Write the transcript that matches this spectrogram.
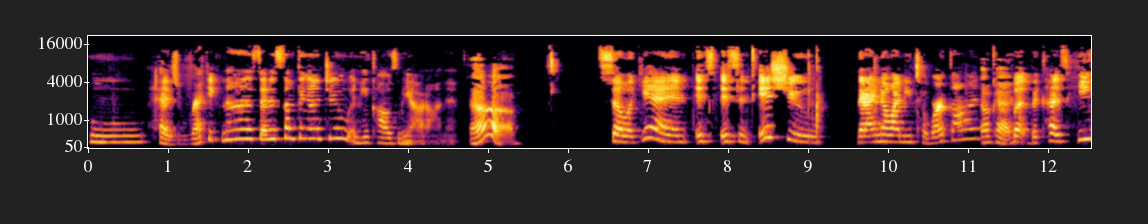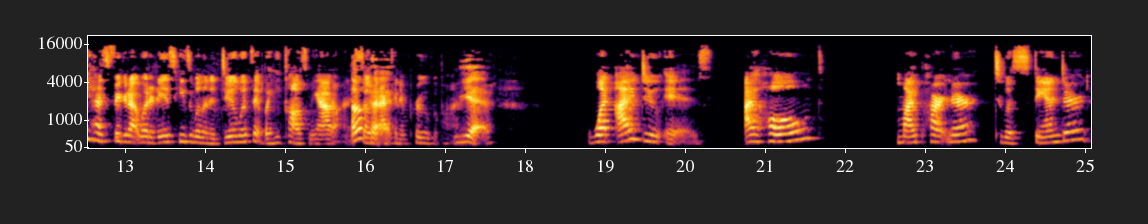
who has recognized that it's something I do and he calls me out on it. Ah. So again, it's it's an issue that I know I need to work on. Okay. But because he has figured out what it is, he's willing to deal with it, but he calls me out on it okay. so that I can improve upon it. Yeah. What I do is I hold my partner to a standard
